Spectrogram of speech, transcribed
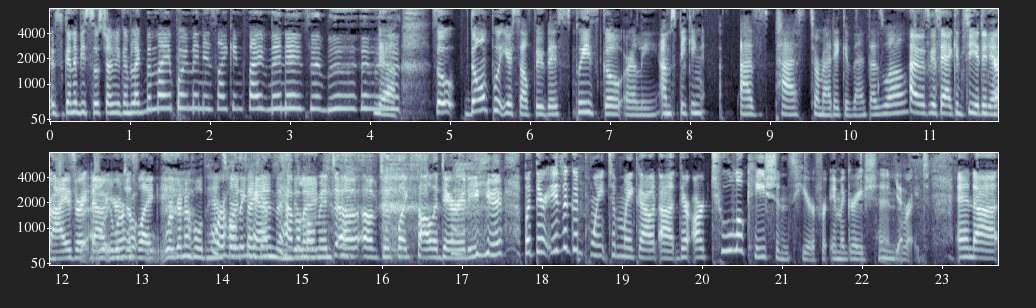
It's gonna be so stressful. You're gonna be like, but my appointment is like in five minutes. Yeah. So don't put yourself through this. Please go early. I'm speaking as past traumatic event as well. I was gonna say I can see it in your eyes right now. We're- You're just like we're gonna hold hands We're for a holding second hands have a like- moment of, of just like solidarity here. But there is a good point to make out. Uh, there are two locations here for immigration, Yes. right? And uh,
